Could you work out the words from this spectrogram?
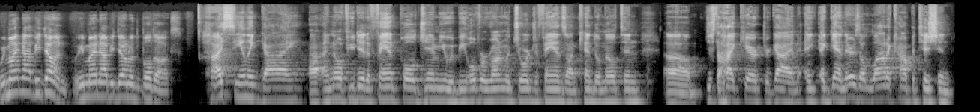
we might not be done we might not be done with the bulldogs high ceiling guy uh, i know if you did a fan poll jim you would be overrun with georgia fans on kendall milton um, just a high character guy and again there's a lot of competition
